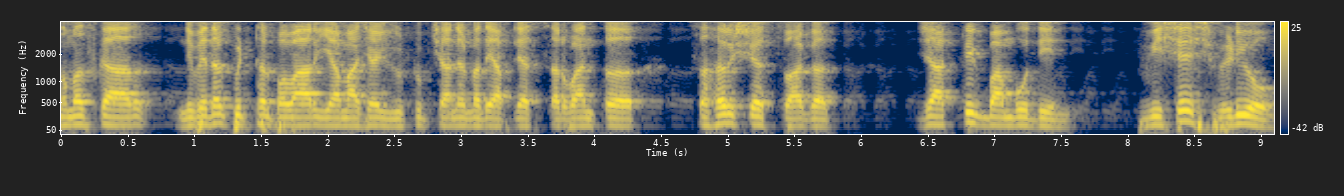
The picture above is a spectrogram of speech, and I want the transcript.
नमस्कार. निवेदक विठ्ठल पवार या माझ्या युट्यूब चॅनलमध्ये आपल्या सर्वांचं सहर्ष स्वागत. जागतिक बांबू दिन. विशेष व्हिडिओ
